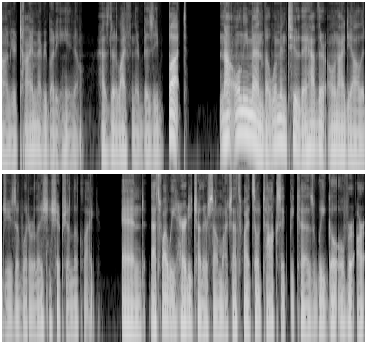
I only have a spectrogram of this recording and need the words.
um, your time. Everybody, you know, has their life and they're busy. But not only men, but women too, they have their own ideologies of what a relationship should look like. And that's why we hurt each other so much. That's why it's so toxic because we go over our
